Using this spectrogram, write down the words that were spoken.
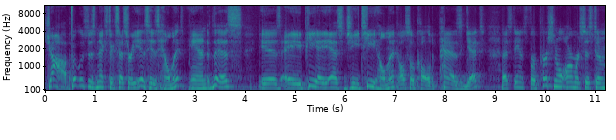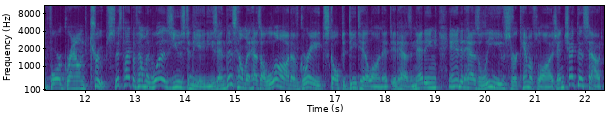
Job. Footloose's next accessory is his helmet, and this is a PASGT helmet, also called PASGET. That stands for Personal Armor System for Ground Troops. This type of helmet was used in the 80s, and this helmet has a lot of great sculpted detail on it. It has netting, and it has leaves for camouflage. And check this out,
